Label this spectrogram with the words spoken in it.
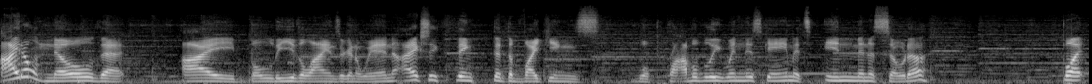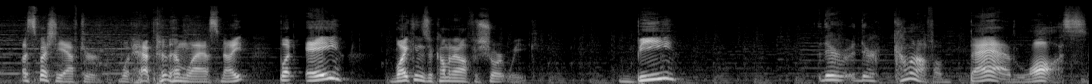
I don't know that I believe the Lions are going to win. I actually think that the Vikings will probably win this game. It's in Minnesota. But especially after what happened to them last night. But A, Vikings are coming off a short week. B, they're they're coming off a bad loss.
